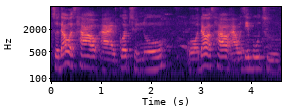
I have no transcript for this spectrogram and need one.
so that was how I got to know or that was how I was able to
